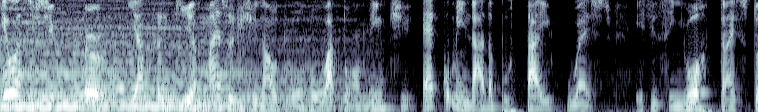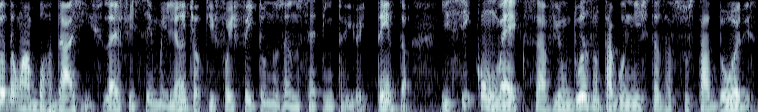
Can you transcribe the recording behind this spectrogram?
Eu assisti Pearl e a franquia mais original do horror atualmente é comendada por Ty West. Esse senhor traz toda uma abordagem slasher semelhante ao que foi feito nos anos 70 e 80, e se com o X haviam duas antagonistas assustadores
